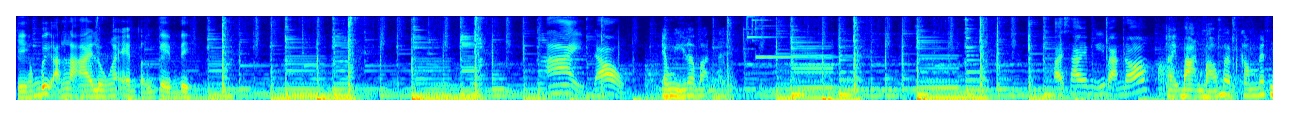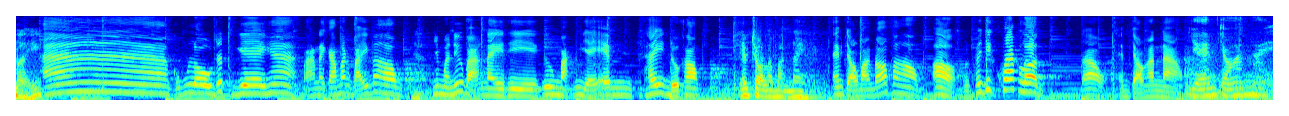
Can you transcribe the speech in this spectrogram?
Chị không biết ảnh là ai luôn á em tự kìm đi em nghĩ là bạn này. Tại sao em nghĩ bạn đó? Tại bạn báo mặt cao mét bảy. À cũng lô rít ghê ha. Bạn này cao mét bảy phải không? Dạ. nhưng mà nếu bạn này thì gương mặt như vậy em thấy được không? Em chọn là bạn này. Em chọn bạn đó phải không? Ờ mình phải dứt khoát lên. Đâu em chọn anh nào? Dạ em chọn anh này.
